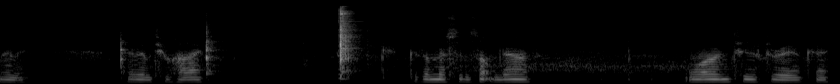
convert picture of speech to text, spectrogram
maybe. Maybe I'm too high. Because I'm missing something down. One, two, three, okay.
